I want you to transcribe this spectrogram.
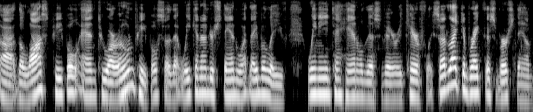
uh, the lost people and to our own people so that we can understand what they believe, we need to handle this very carefully. So I'd like to break this verse down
